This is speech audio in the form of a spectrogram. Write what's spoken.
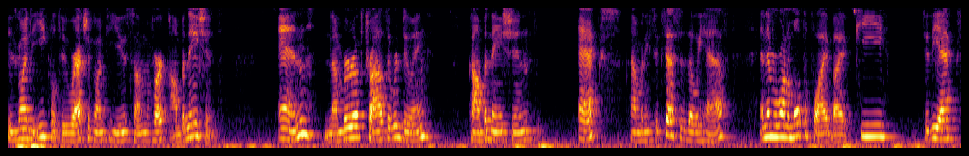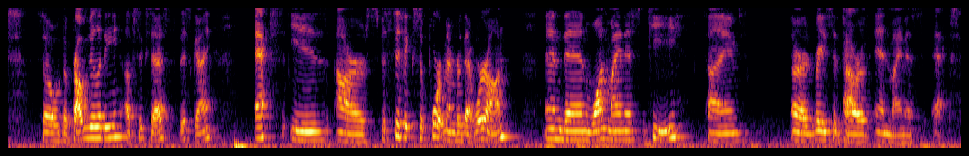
is going to equal to, we're actually going to use some of our combinations. N, number of trials that we're doing, combination x, how many successes that we have, and then we're going to multiply by p to the x, so the probability of success, this guy, x is our specific support member that we're on, and then 1 minus p times, or raised to the power of n minus x.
